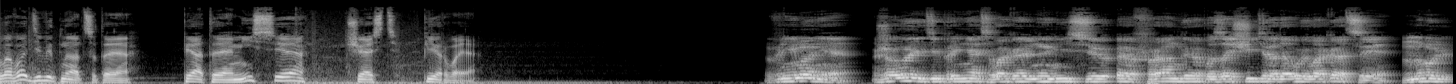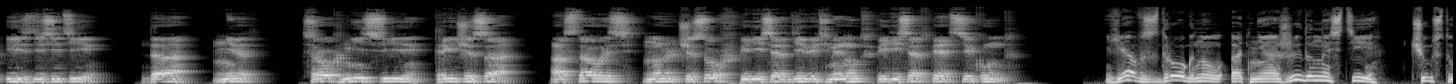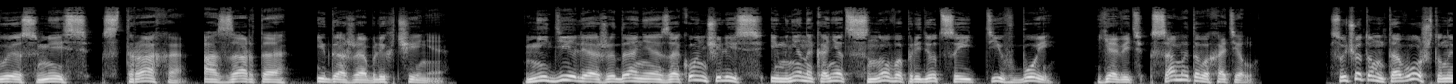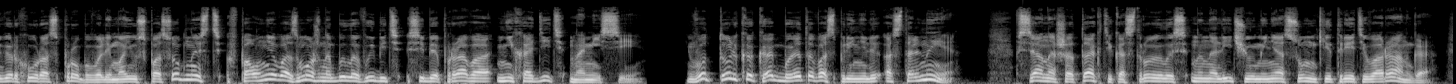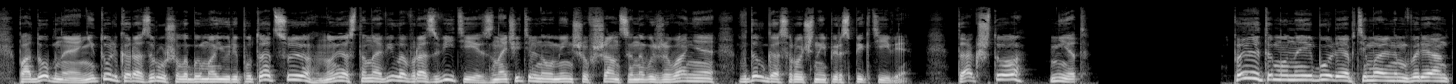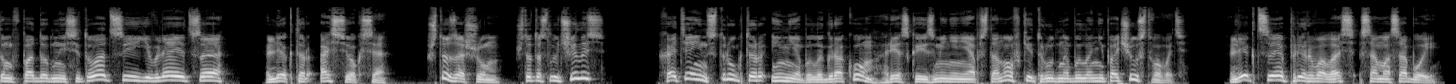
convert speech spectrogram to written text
Глава 19. Пятая миссия. Часть первая. Внимание! Желаете принять локальную миссию F-ранга по защите родовой локации 0 из 10? Да, нет. Срок миссии 3 часа. Осталось 0 часов 59 минут 55 секунд. Я вздрогнул от неожиданности чувствуя смесь страха, азарта и даже облегчения. Недели ожидания закончились, и мне, наконец, снова придется идти в бой. Я ведь сам этого хотел. С учетом того, что наверху распробовали мою способность, вполне возможно было выбить себе право не ходить на миссии. Вот только как бы это восприняли остальные – Вся наша тактика строилась на наличии у меня сумки третьего ранга. Подобное не только разрушило бы мою репутацию, но и остановило в развитии, значительно уменьшив шансы на выживание в долгосрочной перспективе. Так что нет. Поэтому наиболее оптимальным вариантом в подобной ситуации является... Лектор осекся. Что за шум? Что-то случилось? Хотя инструктор и не был игроком, резкое изменение обстановки трудно было не почувствовать. Лекция прервалась сама собой.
